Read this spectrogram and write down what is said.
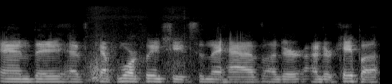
and they have kept more clean sheets than they have under under Kepa,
